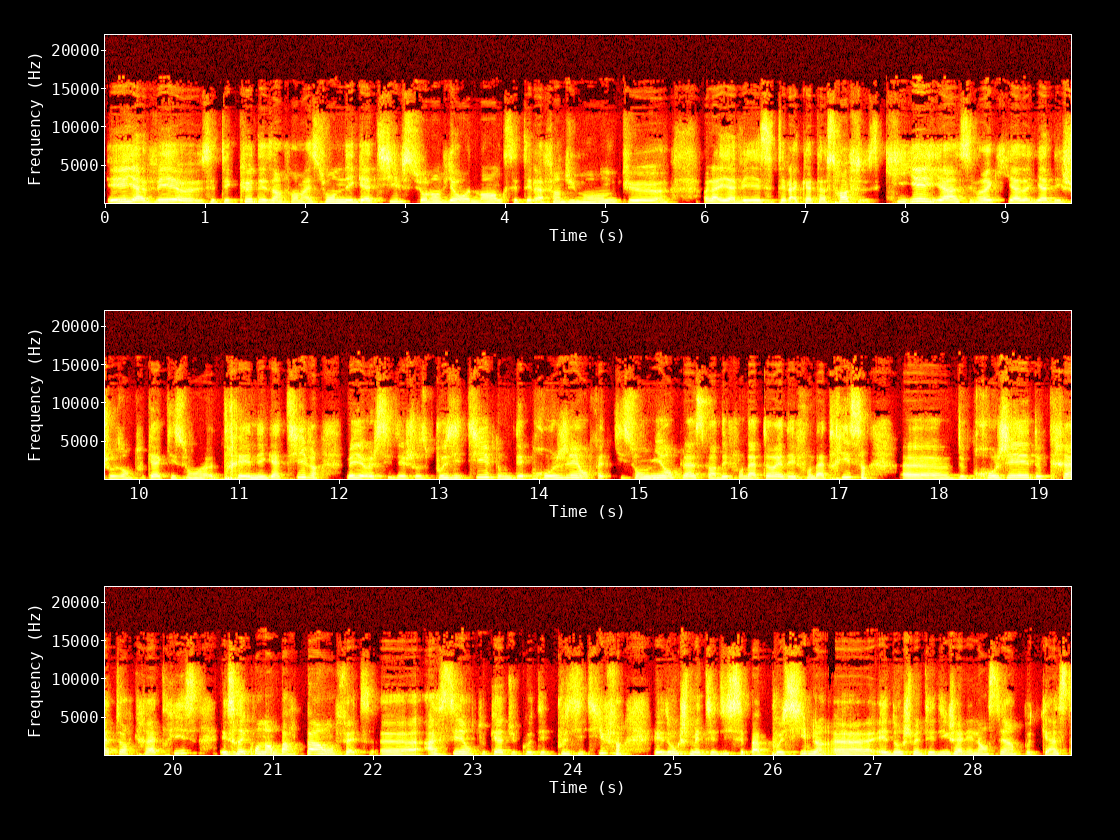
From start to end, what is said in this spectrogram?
et il y avait, euh, c'était que des informations négatives sur l'environnement, que c'était la fin du monde, que voilà, il y avait, c'était la catastrophe. Ce qui est, il y a, c'est vrai qu'il y a, il y a des choses en tout cas qui sont euh, très négatives, mais il y a aussi des choses positives, donc des projets en fait qui sont mis en place par des fondateurs et des fondatrices, euh, de projets, de créateurs, créatrices. Et c'est vrai qu'on n'en parle pas en fait assez, en tout cas du côté positif. Et donc je m'étais dit c'est pas possible. et donc je m'étais dit que j'allais lancer un podcast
